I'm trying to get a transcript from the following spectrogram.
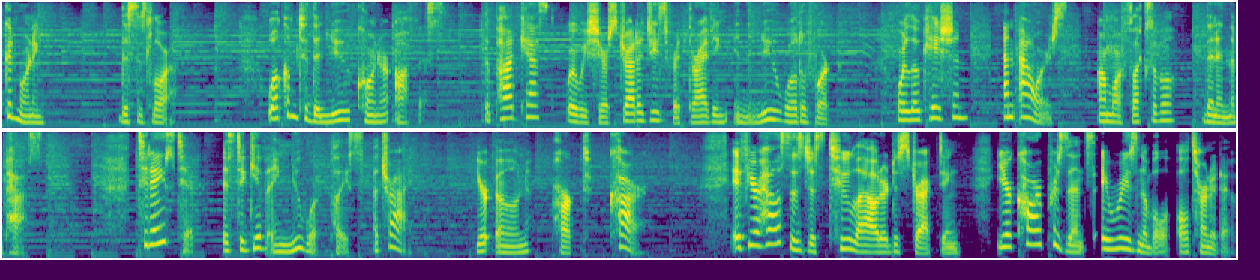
Good morning. This is Laura. Welcome to the New Corner Office, the podcast where we share strategies for thriving in the new world of work, where location and hours are more flexible than in the past. Today's tip is to give a new workplace a try your own parked car. If your house is just too loud or distracting, your car presents a reasonable alternative.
